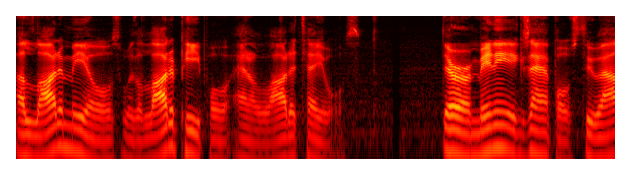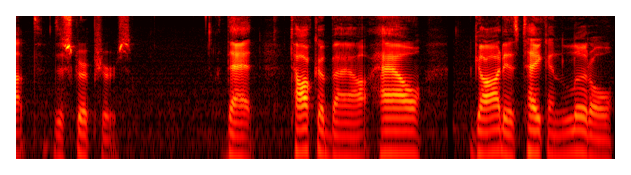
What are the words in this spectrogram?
a lot of meals with a lot of people at a lot of tables. There are many examples throughout the Scriptures that talk about how God has taken little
